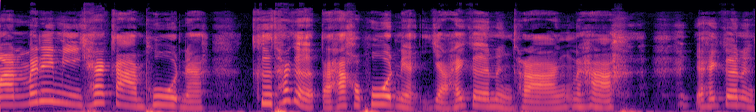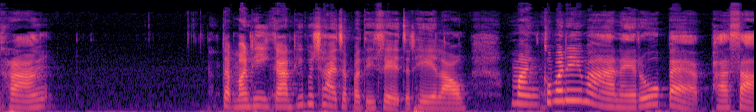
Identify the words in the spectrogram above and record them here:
มันไม่ได้มีแค่การพูดนะ คือถ้าเกิดแต่ถ้าเขาพูดเนี่ยอย่าให้เกินหนึ่งครั้งนะคะ อย่าให้เกินหนึ่งครั้ง แต่บางทีการที่ผู้ชายจะปฏิเสธจะเทเรา มันก็ไม่ได้มาในรูปแบบภาษา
